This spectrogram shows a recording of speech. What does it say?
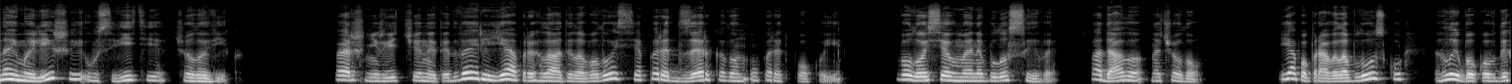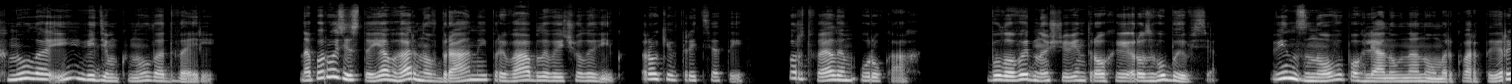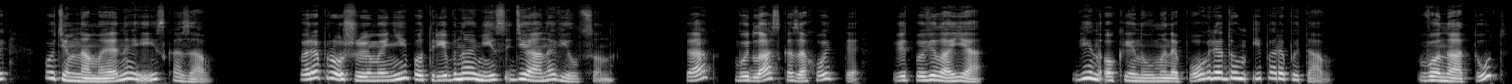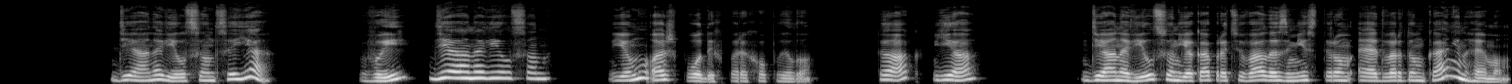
Наймиліший у світі чоловік. Перш ніж відчинити двері, я пригладила волосся перед дзеркалом у передпокої. Волосся в мене було сиве, спадало на чоло. Я поправила блузку, глибоко вдихнула і відімкнула двері. На порозі стояв гарно вбраний, привабливий чоловік, років тридцяти, з портфелем у руках. Було видно, що він трохи розгубився. Він знову поглянув на номер квартири, потім на мене і сказав Перепрошую, мені потрібна міс Діана Вілсон. Так, будь ласка, заходьте, відповіла я. Він окинув мене поглядом і перепитав Вона тут? Діана Вілсон, це я. Ви, Діана Вілсон? Йому аж подих перехопило. Так, я. Діана Вілсон, яка працювала з містером Едвардом Канінгемом?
